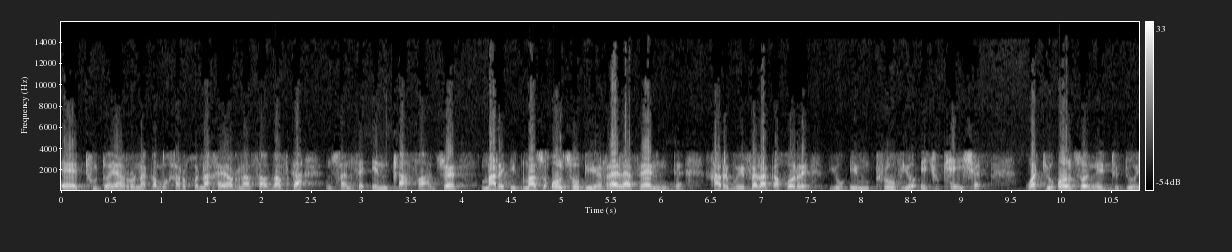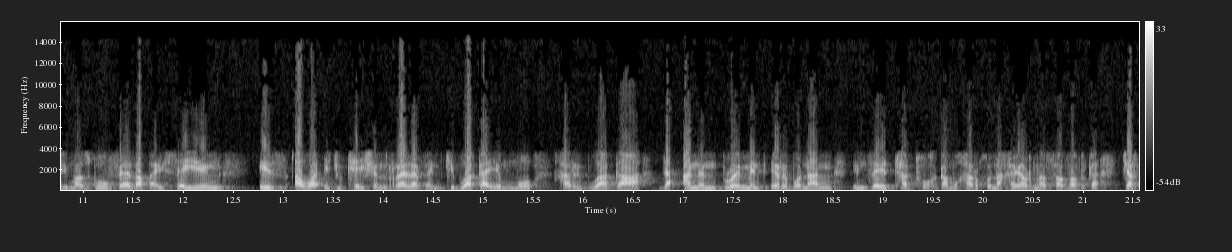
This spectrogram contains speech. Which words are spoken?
eh thuto ya rona ka mogare go naga ya rona south africa e ntlafatswe mare it must also be relevant. Ga re bue fela ka gore you improve your education. What you also need to do you must go further by saying is our education relevant. Ke bua ka eng mo ga re bua ka the unemployment e re bonang e ntse e tlhathoga ka mogare go naga ya rona south africa. Just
